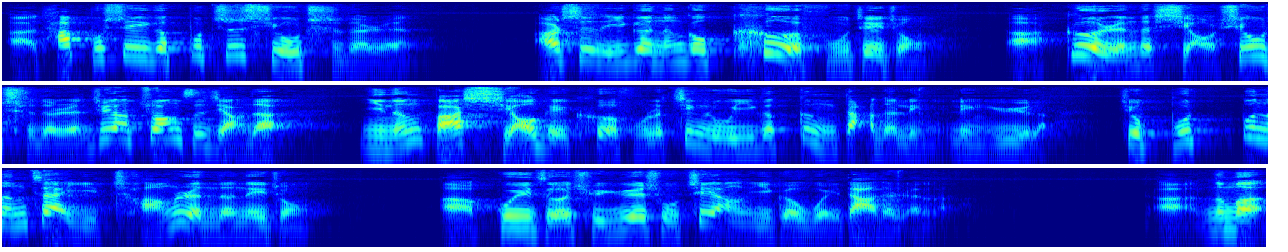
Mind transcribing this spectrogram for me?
啊，他不是一个不知羞耻的人，而是一个能够克服这种啊个人的小羞耻的人。就像庄子讲的，你能把小给克服了，进入一个更大的领领域了，就不不能再以常人的那种啊规则去约束这样一个伟大的人了，啊，那么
